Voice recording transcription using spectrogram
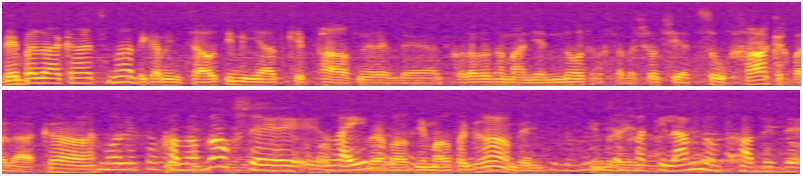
ובלהקה עצמה, וגם אימצה אותי מיד כפרטנר אליה, אז כל העבודות המעניינות והחדשות שיצאו אחר כך בלהקה. כמו לתוך המבוך שראינו. ועברתי עם מרתה גרם ועם. שלך צילמנו אותך בזה.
